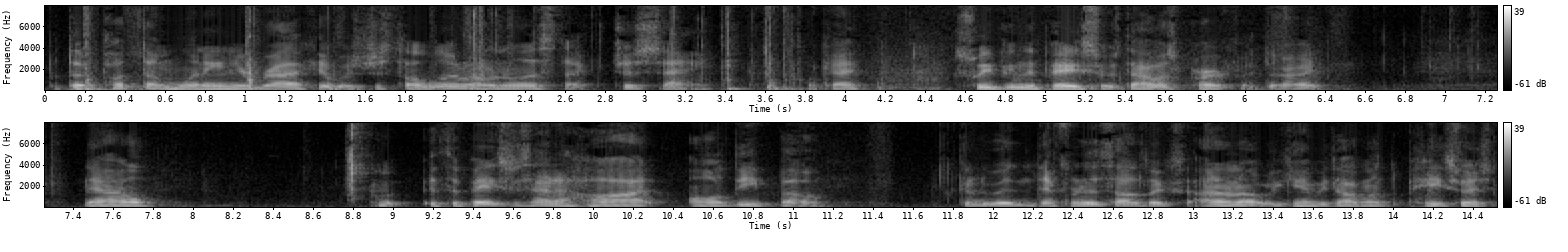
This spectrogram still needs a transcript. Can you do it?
but to put them winning in your bracket was just a little unrealistic. Just saying, okay? Sweeping the Pacers, that was perfect, all right? Now, if the Pacers had a hot Oladipo, could have been different to the Celtics. I don't know. We can't be talking about the Pacers.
